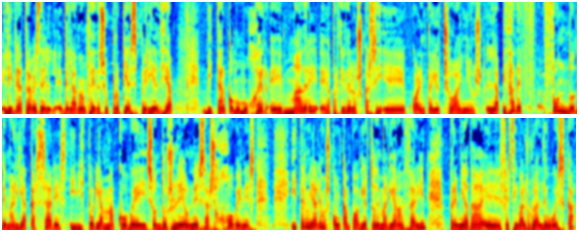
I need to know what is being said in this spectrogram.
libre a través de, la danza y de su propia experiencia vital como mujer, eh, madre, eh, a partir de los casi 48 años. La pieza de fondo de María Casares y Victoria Macovey son dos leonesas jóvenes. Y terminaremos con Campo Abierto de María Ganzarín, premiada en el Festival Rural de Huesca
